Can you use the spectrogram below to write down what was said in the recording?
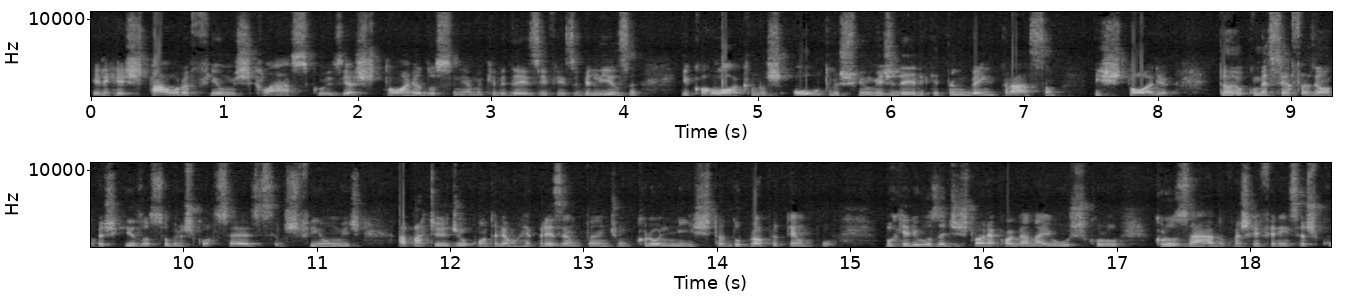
ele restaura filmes clássicos e a história do cinema que ele visibiliza e coloca nos outros filmes dele que também traçam história. Então eu comecei a fazer uma pesquisa sobre o Scorsese e seus filmes a partir de o quanto ele é um representante, um cronista do próprio tempo. Porque ele usa de história com H maiúsculo, cruzado com as referências culturais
